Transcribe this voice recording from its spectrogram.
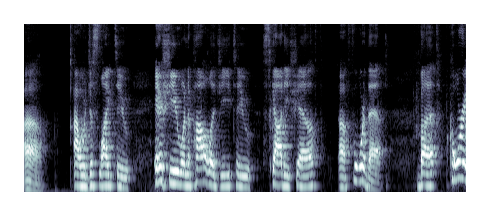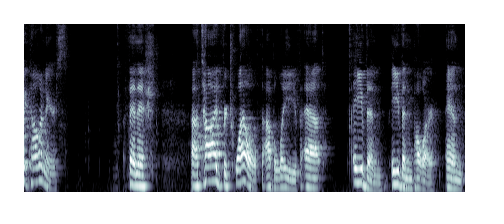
uh, I would just like to issue an apology to Scottie Scheffler uh, for that. But Corey Conners finished uh, tied for 12th, I believe, at even, even par. And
